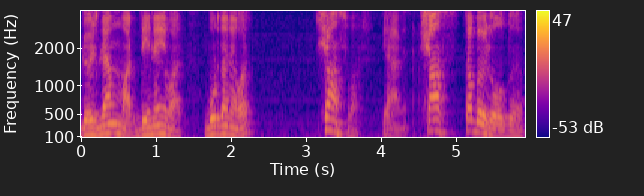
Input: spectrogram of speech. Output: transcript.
Gözlem var. Deney var. Burada ne var? Şans var. Yani şans da böyle olduğunu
